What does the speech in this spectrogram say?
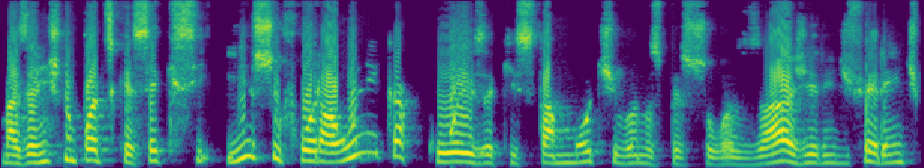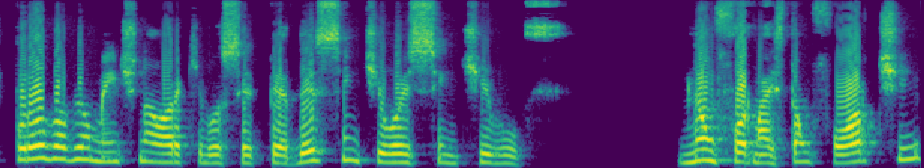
Mas a gente não pode esquecer que se isso for a única coisa que está motivando as pessoas a agirem diferente, provavelmente na hora que você perder esse incentivo, esse incentivo não for mais tão forte,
